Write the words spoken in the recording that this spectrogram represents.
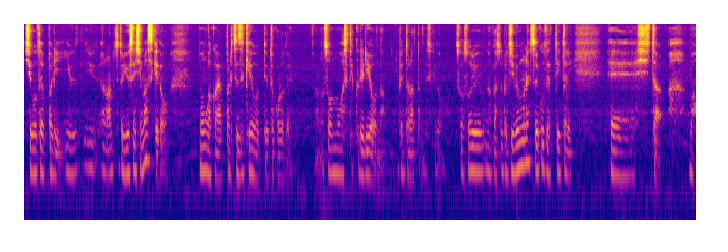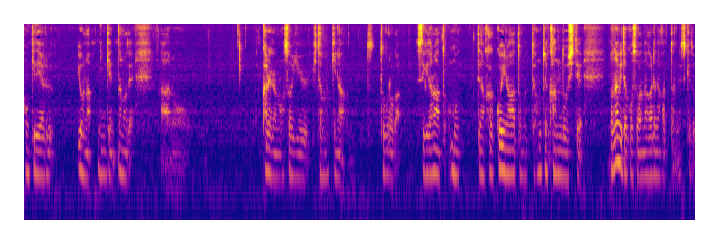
仕事やっぱりあのある程度優先しますけど音楽はやっぱり続けようっていうところであのそう思わせてくれるようなイベントだったんですけどそうそういうなんか自分もねそういうことやっていたり、えー、した、まあ、本気でやるような人間なのであの彼らのそういうひたむきなところが素敵だなと思ってなんかかっこいいなと思って本当に感動して、まあ、涙こそは流れなかったんですけど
